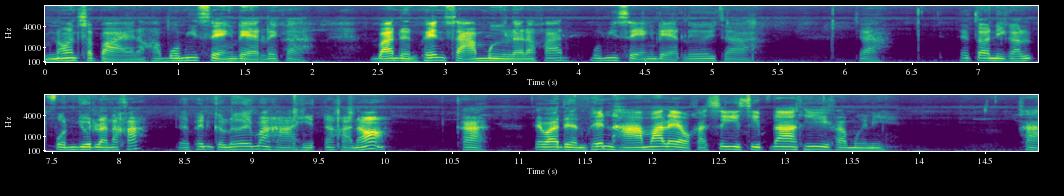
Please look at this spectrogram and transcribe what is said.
ำนอนสบายนะคะบ่มีแสงแดดเลยค่ะ บ้านเดินเพ่นสามมือแล้วนะคะบ่มีแสงแดดเลยจ้า จ้ะแต่ตอนนี้ก็ฝนหยุดแล้วนะคะ เดือนเพ่นก็เลยมาหาเห็ดนะคะเนาะค่ะ แต่ว่าเดือนเพ่นหามาแล้วค่ะสี่สิบหน้าที่ค่ะมือนี้ค่ะ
